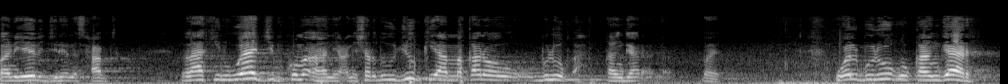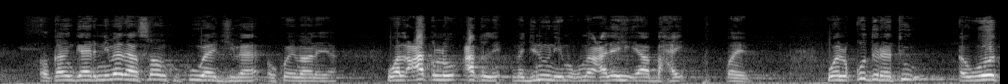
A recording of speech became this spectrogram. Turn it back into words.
waana yeeli jireen asxaabta laakiin waajib kuma ahan yani shardi wujuubkiyaa maqanoo buluuq ah qaangaar ah wاlbuluuqu qaangaar oo qaangaarnimadaa soonku ku waajibaa oo ku imaanaya wاlcaqlu caqli majnuun iyo muqmaa calayhi yaa baxay ayb wاlqudratu awood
